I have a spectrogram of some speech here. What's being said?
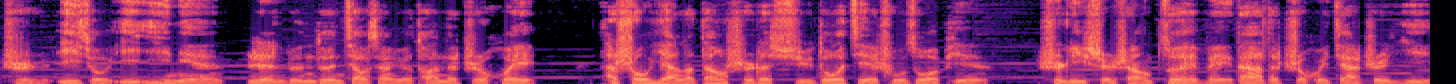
至1911年，任伦敦交响乐团的指挥，他首演了当时的许多杰出作品，是历史上最伟大的指挥家之一。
